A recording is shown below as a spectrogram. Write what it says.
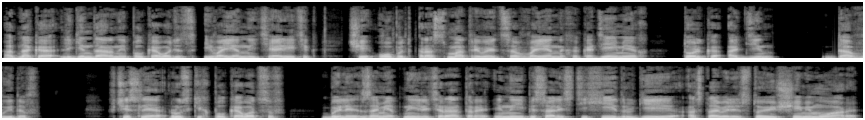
Однако легендарный полководец и военный теоретик, чей опыт рассматривается в военных академиях, только один – Давыдов. В числе русских полководцев были заметные литераторы, иные писали стихи, другие оставили стоящие мемуары.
